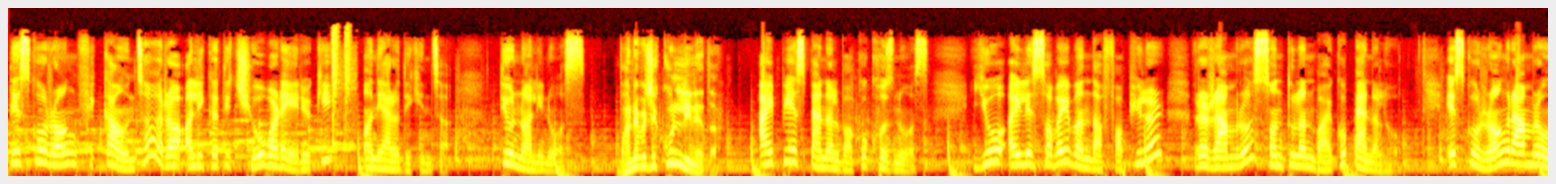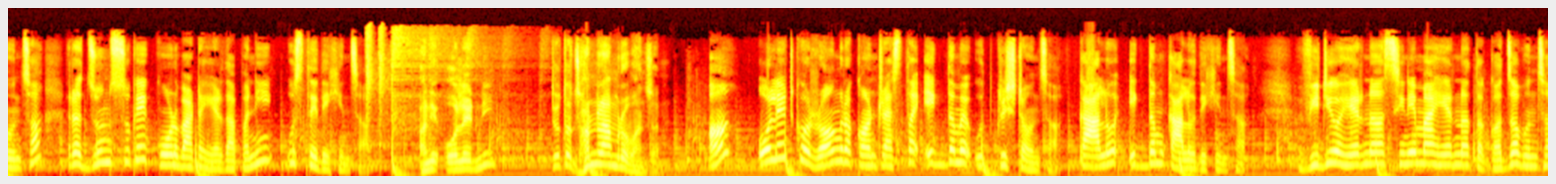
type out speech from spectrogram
त्यसको रङ फिक्का हुन्छ र अलिकति छेउबाट हेऱ्यो कि अँध्यारो देखिन्छ। त्यो नलिनुहोस्। भनेपछि कुन लिने त? आइपिएस प्यानल भएको खोज्नुहोस्। यो अहिले सबैभन्दा पपुलर र राम्रो सन्तुलन भएको प्यानल हो। यसको रङ राम्रो हुन्छ र जुनसुकै कोणबाट हेर्दा पनि उस्तै देखिन्छ। अनि ओलेड नि? त्यो त झन् राम्रो भन्छन्। अँ? ओलेटको रङ र कन्ट्रास्ट त एकदमै उत्कृष्ट हुन्छ। कालो एकदम कालो देखिन्छ। भिडियो हेर्न सिनेमा हेर्न त गजब हुन्छ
